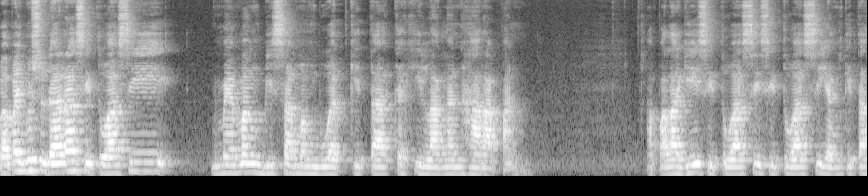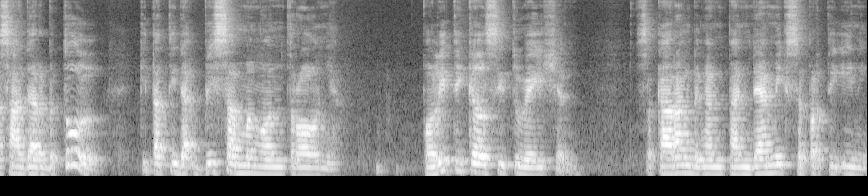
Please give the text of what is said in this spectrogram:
Bapak, ibu, saudara, situasi memang bisa membuat kita kehilangan harapan, apalagi situasi-situasi yang kita sadar betul kita tidak bisa mengontrolnya. Political situation sekarang dengan pandemik seperti ini,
